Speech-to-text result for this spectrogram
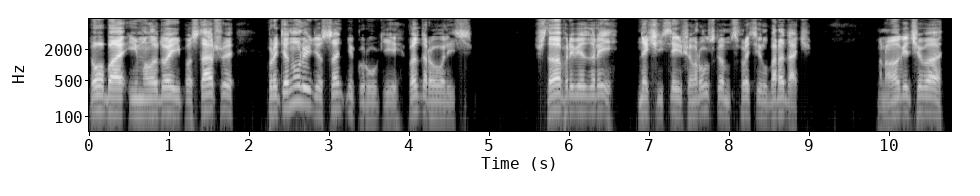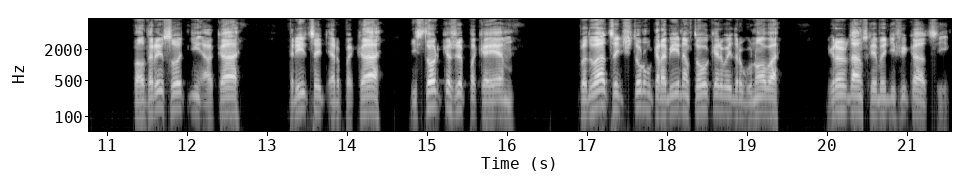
Оба, и молодой, и постарше, протянули десантнику руки, поздоровались. — Что привезли? — на чистейшем русском спросил бородач. — Много чего. Полторы сотни АК, тридцать РПК и столько же ПКМ по 20 штурм карабинов Токарева и Драгунова гражданской модификации,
